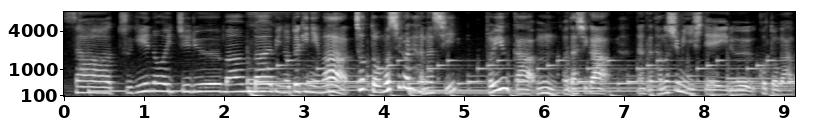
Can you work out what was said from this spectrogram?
さあ次の一粒万倍日の時にはちょっと面白い話というか、うん、私がなんか楽しみにしていることがあっ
